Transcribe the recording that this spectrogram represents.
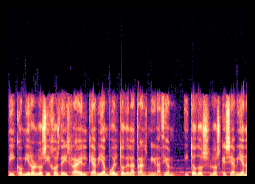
Y comieron los hijos de Israel que habían vuelto de la transmigración, y todos los que se habían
